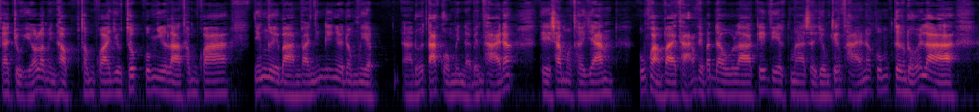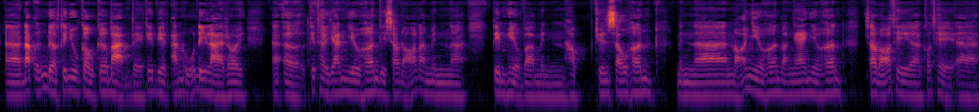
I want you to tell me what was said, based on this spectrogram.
Và chủ yếu là mình học thông qua YouTube cũng như là thông qua những người bạn và những cái người đồng nghiệp à, đối tác của mình ở bên Thái đó. Thì sau một thời gian cũng khoảng vài tháng thì bắt đầu là cái việc mà sử dụng tiếng Thái nó cũng tương đối là à, đáp ứng được cái nhu cầu cơ bản về cái việc ăn uống đi lại rồi. À, ở cái thời gian nhiều hơn thì sau đó là mình à, tìm hiểu và mình học chuyên sâu hơn mình à, nói nhiều hơn và nghe nhiều hơn. Sau đó thì à, có thể à,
